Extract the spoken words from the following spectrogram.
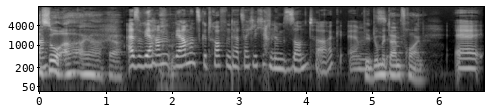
Ach so, ah, ja, ja. also wir haben, wir haben uns getroffen tatsächlich an einem Sonntag. Ähm, Wie du mit deinem Freund. Äh,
